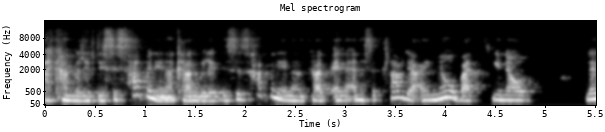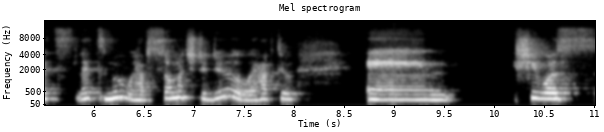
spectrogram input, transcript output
I can't believe this is happening. I can't believe this is happening. And, and, and I said, Claudia, I know, but you know, let's let's move. We have so much to do. We have to. And she was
